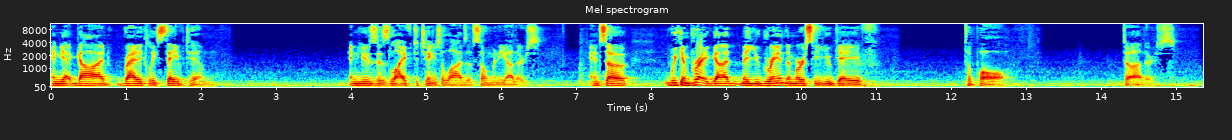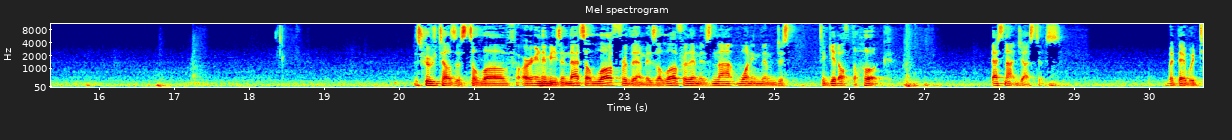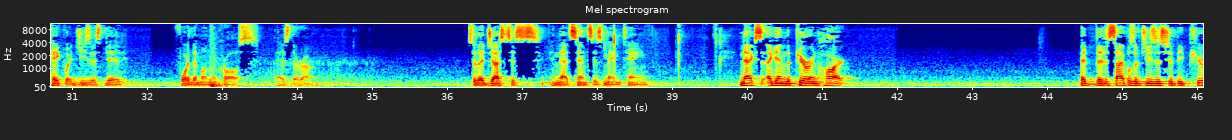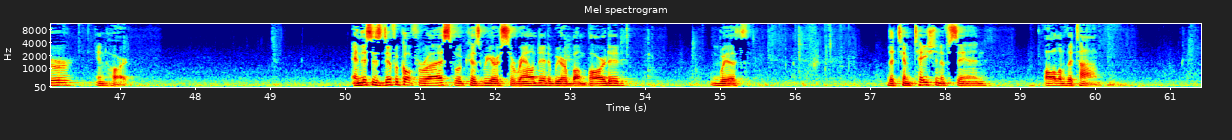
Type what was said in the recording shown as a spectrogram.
And yet God radically saved him and used his life to change the lives of so many others. And so we can pray, God, may you grant the mercy you gave to Paul to others. The scripture tells us to love our enemies, and that's a love for them. Is a love for them is not wanting them just to get off the hook. That's not justice. But they would take what Jesus did for them on the cross as their own so that justice in that sense is maintained. Next, again, the pure in heart. That the disciples of Jesus should be pure in heart. And this is difficult for us because we are surrounded, and we are bombarded with the temptation of sin all of the time.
